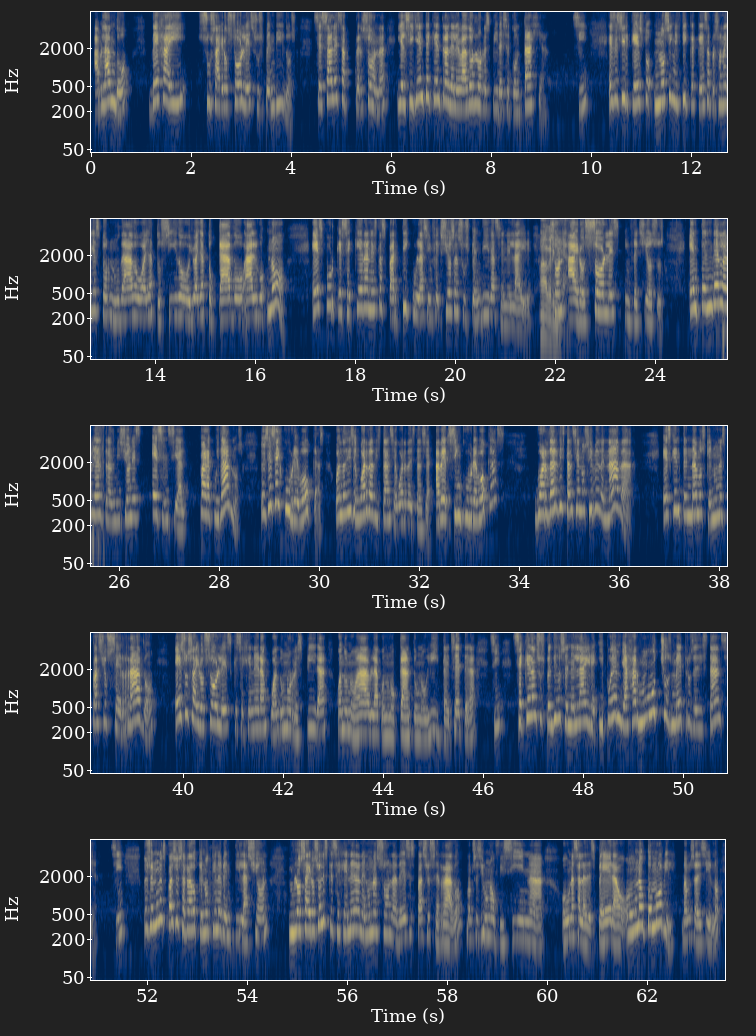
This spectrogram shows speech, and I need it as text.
hablando, deja ahí sus aerosoles suspendidos. Se sale esa persona y el siguiente que entra al elevador lo respira y se contagia, ¿sí? Es decir, que esto no significa que esa persona haya estornudado o haya tosido o yo haya tocado algo, no, es porque se quedan estas partículas infecciosas suspendidas en el aire. Son aerosoles infecciosos. Entender la vía de transmisión es esencial para cuidarnos. Entonces es el cubrebocas. Cuando dicen guarda distancia, guarda distancia. A ver, sin cubrebocas, guardar distancia no sirve de nada. Es que entendamos que en un espacio cerrado esos aerosoles que se generan cuando uno respira, cuando uno habla, cuando uno canta, uno grita, etcétera, ¿sí? Se quedan suspendidos en el aire y pueden viajar muchos metros de distancia, ¿sí? Entonces, en un espacio cerrado que no tiene ventilación, los aerosoles que se generan en una zona de ese espacio cerrado, vamos a decir una oficina o una sala de espera o, o un automóvil, vamos a decir, ¿no?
